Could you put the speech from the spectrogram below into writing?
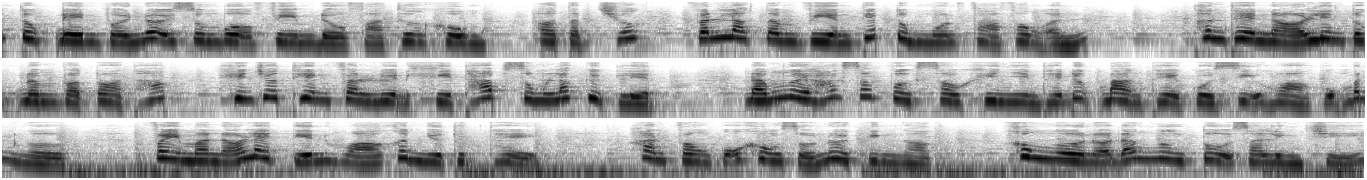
Tiếp tục đến với nội dung bộ phim Đấu phá thương khung. Ở tập trước, vẫn lạc tầm viền tiếp tục muốn phá phong ấn. Thân thể nó liên tục đâm vào tòa tháp, khiến cho thiên phần luyện khí tháp rung lắc kịch liệt. Đám người hắc sắc vực sau khi nhìn thấy được bản thể của dị hỏa cũng bất ngờ. Vậy mà nó lại tiến hóa gần như thực thể. Hàn Phong cũng không giấu nổi kinh ngạc, không ngờ nó đã ngưng tụ ra linh trí.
